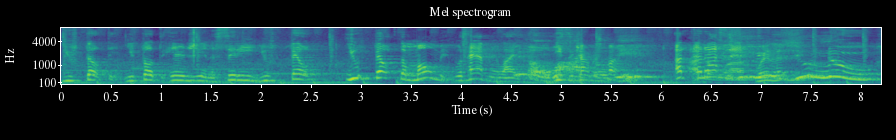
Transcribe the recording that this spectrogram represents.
you felt it. You felt the energy in the city. You felt you felt the moment was happening. Like Eastern why, Conference though, B? Finals. And, and that's it. You knew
